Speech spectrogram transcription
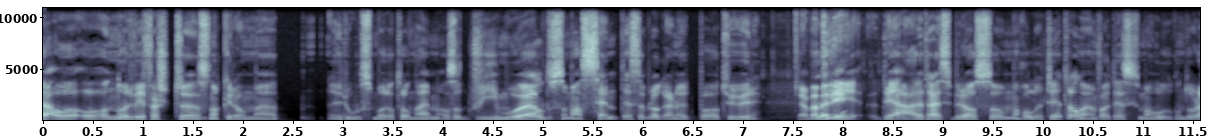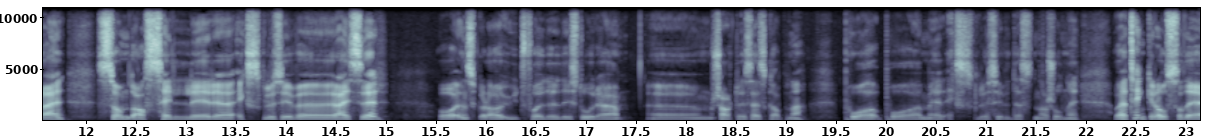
Ja, og, og når vi først eh, snakker om Rosenborg og Trondheim, altså Dreamworld, som har sendt disse bloggerne ut på tur Ja, hvem er de? Det er et reisebyrå som holder til i Trondheim, faktisk, som har hovedkontor der. Som da selger eksklusive reiser, og ønsker da å utfordre de store eh, charterselskapene på, på mer eksklusive destinasjoner. Og jeg tenker også det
